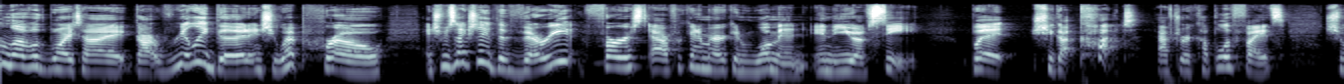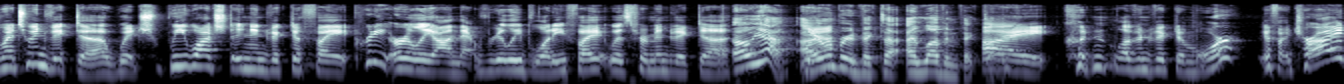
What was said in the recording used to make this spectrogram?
in love with Muay Thai, got really good, and she went pro. And she was actually the very first African American woman in the UFC. But she got cut after a couple of fights. She went to Invicta, which we watched an Invicta fight pretty early on. That really bloody fight was from Invicta. Oh yeah, I remember Invicta. I love Invicta. I couldn't love Invicta more if I tried.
